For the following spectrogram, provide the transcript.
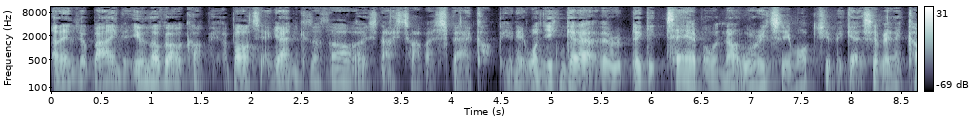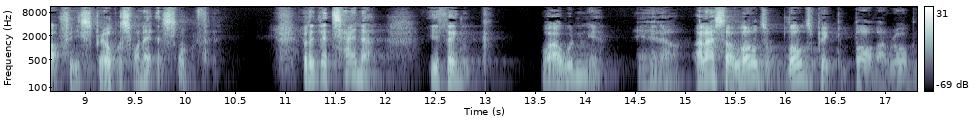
and I ended up buying it, even though I've got a copy. I bought it again because I thought oh, it's nice to have a spare copy in it. One you can get out of the, the table and not worry too much if it gets a bit of coffee spills on it or something. But at the tenner, you think, why wouldn't you? You know, and I saw loads of loads of people bought that rug.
